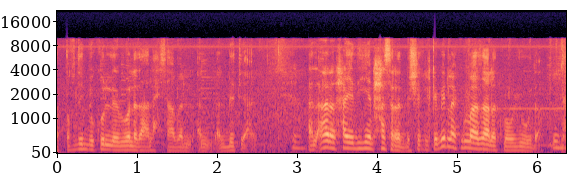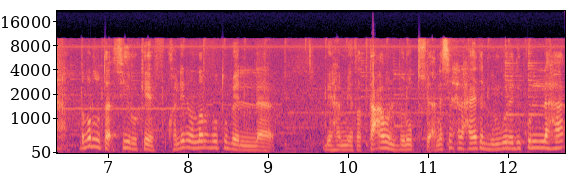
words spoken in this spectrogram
التفضيل بيكون للولد على حساب ال- ال- البنت يعني. الآن الحاجة دي هي انحسرت بشكل كبير لكن ما زالت موجودة. نعم. ده برضه تأثيره كيف؟ وخلينا نربطه بال باهميه التعامل بلطف يعني نحن الحياة اللي بنقولها دي كلها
